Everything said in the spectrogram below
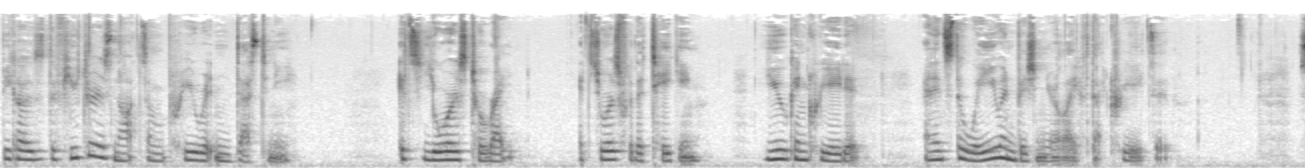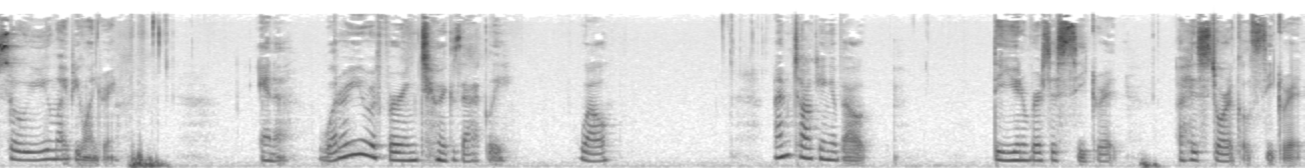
Because the future is not some pre written destiny, it's yours to write, it's yours for the taking. You can create it, and it's the way you envision your life that creates it. So you might be wondering, Anna, what are you referring to exactly? Well, I'm talking about the universe's secret, a historical secret.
